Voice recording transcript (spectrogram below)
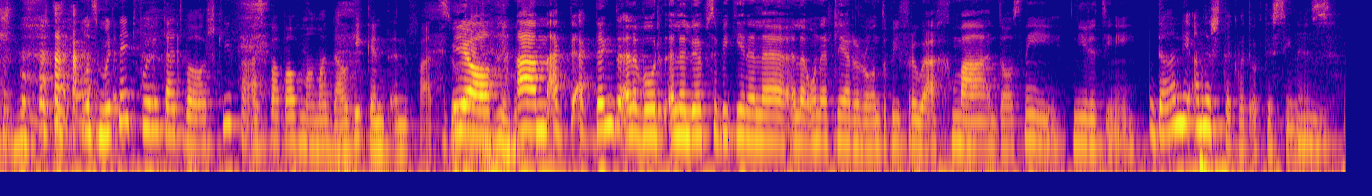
Ons moet net voor die tyd waarsku vir as pappa of mamma dalk die kind invat. So. Ja, ehm um, ek ek dink hulle word hulle loop so bietjie in hulle hulle onderklere rond op die verhoog, maar daar's nie nudity nie. Dan die ander stuk wat ook te sien is. Hmm.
